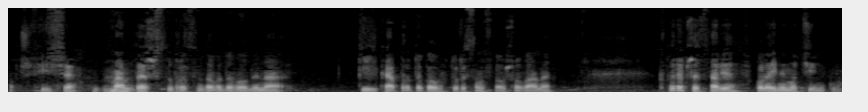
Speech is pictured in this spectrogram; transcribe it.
Oczywiście. Mam też stuprocentowe dowody na kilka protokołów, które są sfałszowane, które przedstawię w kolejnym odcinku.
